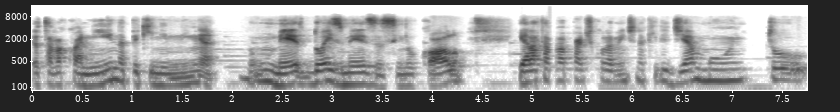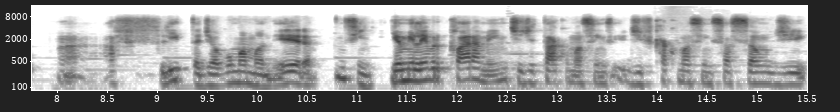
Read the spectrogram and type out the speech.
eu estava com a Nina, pequenininha, um mês, dois meses assim no colo, e ela estava particularmente naquele dia muito uh, aflita de alguma maneira, enfim. E eu me lembro claramente de estar tá com uma de ficar com uma sensação de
